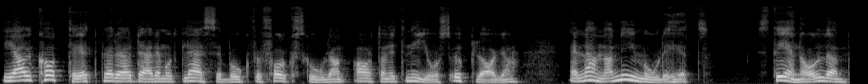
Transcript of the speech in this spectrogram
I all korthet berör däremot läsebok för folkskolan 1899 års upplaga en annan nymodighet, stenåldern.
